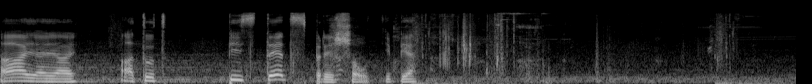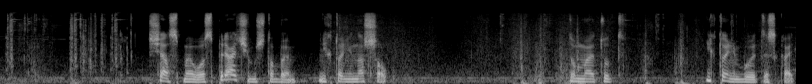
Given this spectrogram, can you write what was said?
Ай-яй-яй. А тут пиздец пришел тебе. Сейчас мы его спрячем, чтобы никто не нашел. Думаю, тут никто не будет искать.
